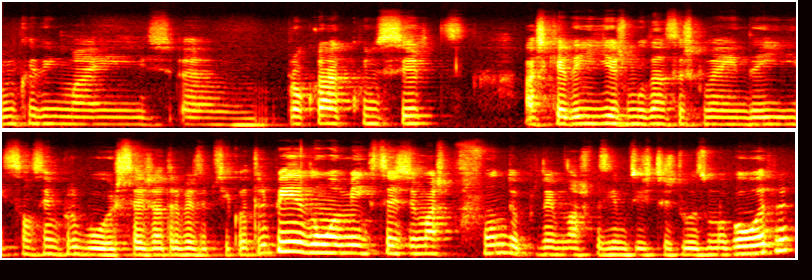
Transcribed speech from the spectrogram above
um bocadinho mais. hum, procurar conhecer-te. Acho que é daí as mudanças que vêm daí são sempre boas, seja através da psicoterapia, de um amigo que seja mais profundo. Eu, por exemplo, nós fazíamos isto as duas uma com a outra,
